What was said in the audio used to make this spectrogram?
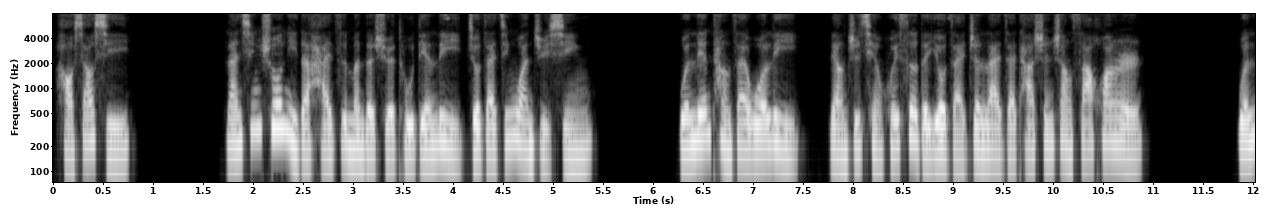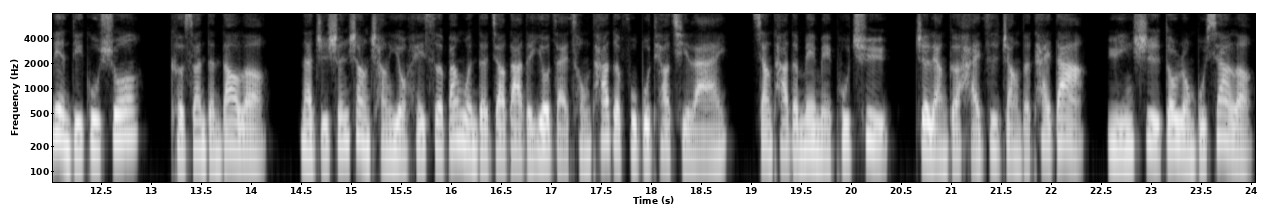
好消息。”蓝星说：“你的孩子们的学徒典礼就在今晚举行。”文脸躺在窝里，两只浅灰色的幼崽正赖在他身上撒欢儿。文脸嘀咕说：“可算等到了。”那只身上常有黑色斑纹的较大的幼崽从他的腹部跳起来，向他的妹妹扑去。这两个孩子长得太大，育婴室都容不下了。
